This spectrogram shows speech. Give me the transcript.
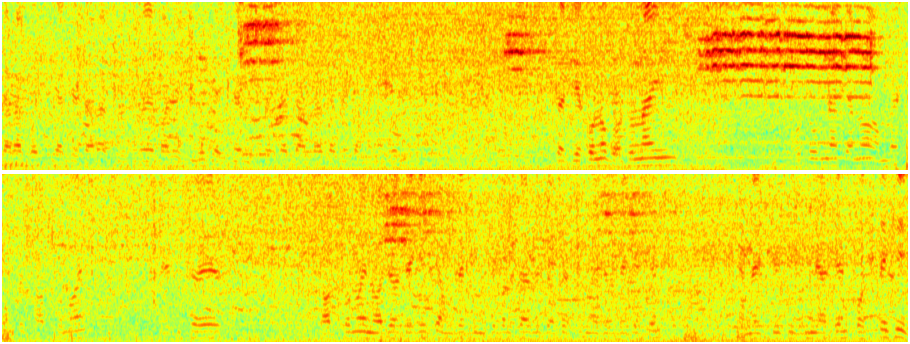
যারা ভর্তি আছে তারা সুস্থ বাড়ি ফিরুক, এইটাই ঈশ্বরের কাছে আল্লাহর কাছে কামনা করি। তা যে কোনো ঘটনাই ঘটুক না কেন, আমরা কিন্তু সবসময় এ বিষয়ে সবসময় নজর রেখেছি, আমাদের প্রিন্সিপাল সাহেবের যথেষ্ট নজর রেখেছেন এমএসপিপি যিনি আছেন, প্রত্যেকেই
